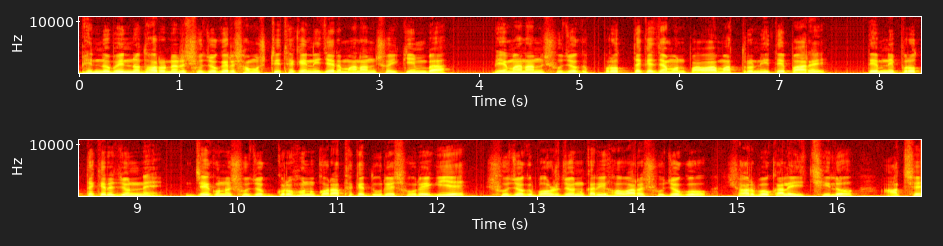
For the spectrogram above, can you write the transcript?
ভিন্ন ভিন্ন ধরনের সুযোগের সমষ্টি থেকে নিজের মানানসই কিংবা বেমানান সুযোগ প্রত্যেকে যেমন পাওয়া মাত্র নিতে পারে, তেমনি প্রত্যেকের জন্যে যে কোনো সুযোগ গ্রহণ করা থেকে দূরে সরে গিয়ে সুযোগ বর্জনকারী হওয়ার সুযোগও সর্বকালেই ছিল, আছে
